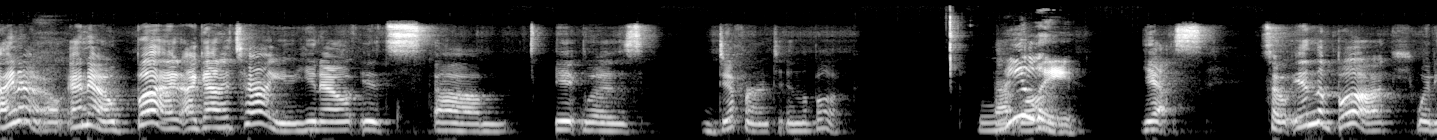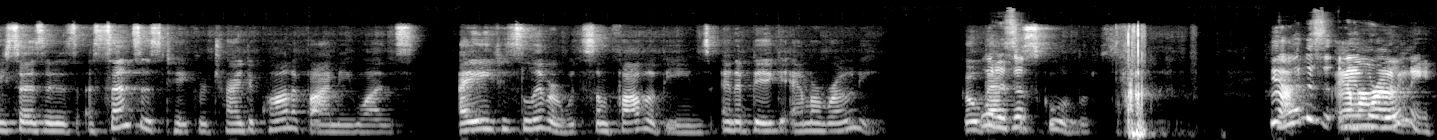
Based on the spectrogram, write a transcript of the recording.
I know, I know. But I got to tell you, you know, it's, um, it was different in the book. Really? Yes. So in the book, what he says is a census taker tried to quantify me once. I ate his liver with some fava beans and a big Amarone. Go What back to it? school. Yeah, what is Amarone. Amarone?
